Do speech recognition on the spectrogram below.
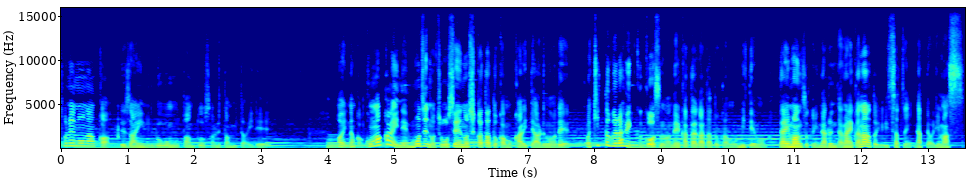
それのなんかデザインロゴも担当されたみたいではいなんか細かいね文字の調整の仕方とかも書いてあるので、まあ、きっとグラフィックコースのね方々とかも見ても大満足になるんじゃないかなという一冊になっております。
